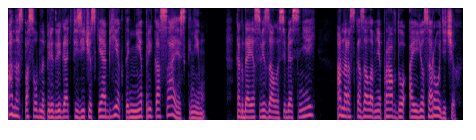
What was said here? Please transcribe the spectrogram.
Она способна передвигать физические объекты, не прикасаясь к ним. Когда я связала себя с ней, она рассказала мне правду о ее сородичах.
